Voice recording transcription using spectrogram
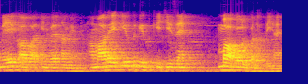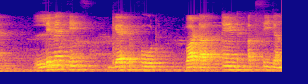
make our environment हमारे इर्द गिर्द की चीज़ें माहौल बनाती हैं। Living things get food water and oxygen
